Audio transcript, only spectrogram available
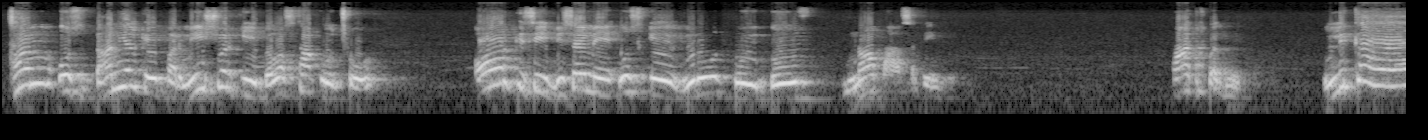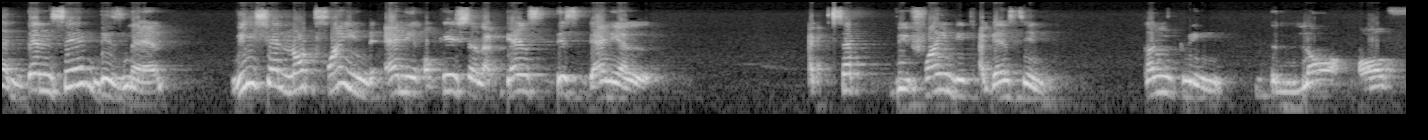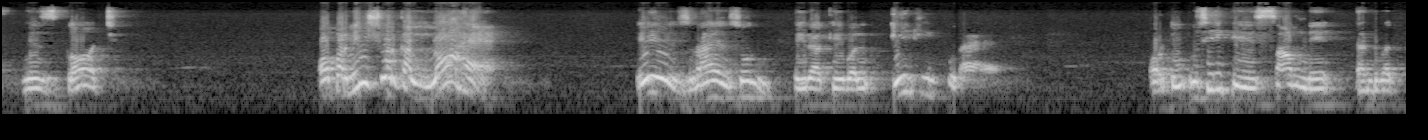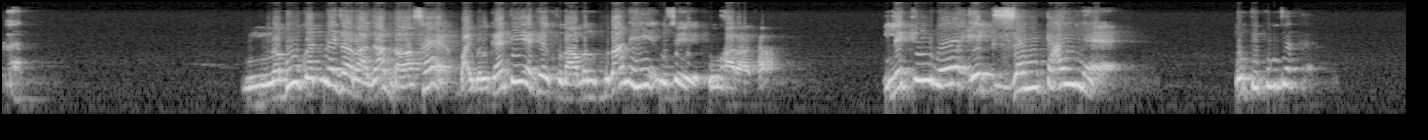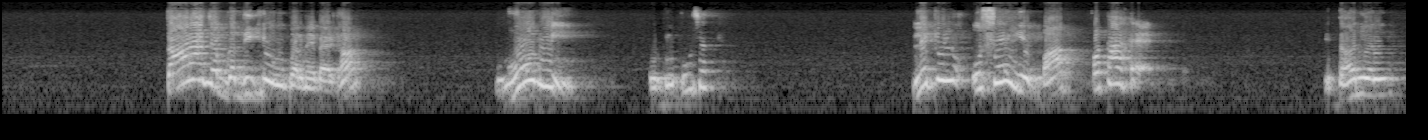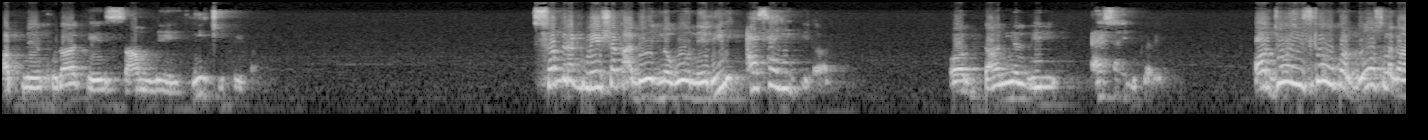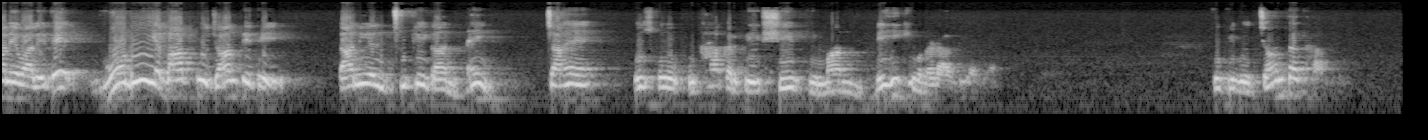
हम उस दानियल के परमेश्वर की व्यवस्था को छोड़ और किसी विषय में उसके विरोध कोई दोष ना पा सकेंगे। पाँच पद में, लिखा है then save this man we shall not find any occasion against this Daniel except we find it against him concerning the law of his God. और परमेश्वर का लॉ है। इज़राइल, सुन, तेरा केवल एक ही खुदा है। और तू उसी के सामने दंडवत कर। नबूकत जो राजा दास है। बाइबल कहती है कि खुदाबंद खुदा ने ही उसे उभारा था। लेकिन वो एक जेंटाइल है। मूर्ति पूजक है तारा जब गद्दी के ऊपर में बैठा, वो भी मूर्ति पूजक है। लेकिन उसे ये बात पता है कि दानियल अपने खुदा के सामने ही झुकेगा सदरक, मेशक अभेद नगो ने भी ऐसा ही किया और दानियल भी ऐसा ही करे। और जो इसके ऊपर दोष लगाने वाले थे, वो भी ये बात को जानते थे दानियल झुकेगा नहीं। चाहे उसको उठा करके शेर की मान में ही क्यों न डाल दिया जाए। क्योंकि वो जानता था,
